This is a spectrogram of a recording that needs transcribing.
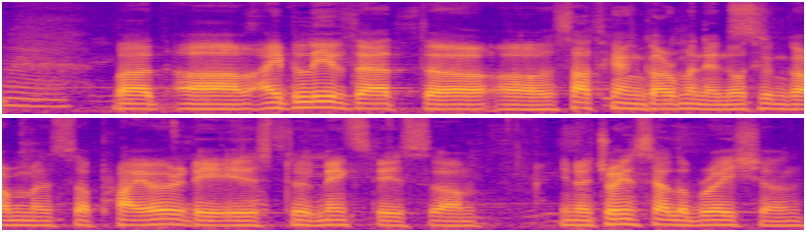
Mm. But uh, I believe that the uh, South Korean government and North Korean government's priority is to make this um, you know, joint celebration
